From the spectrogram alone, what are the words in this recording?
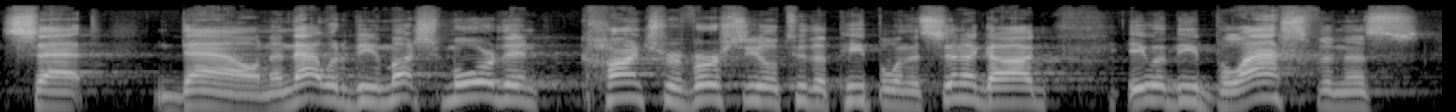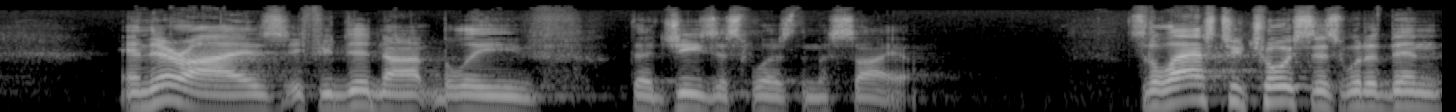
sat down. And that would be much more than controversial to the people in the synagogue. It would be blasphemous in their eyes if you did not believe that Jesus was the Messiah. So the last two choices would have been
